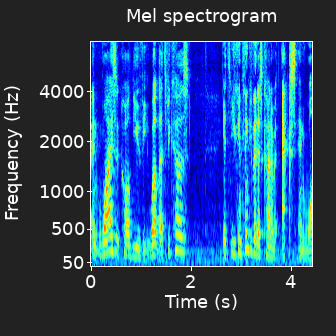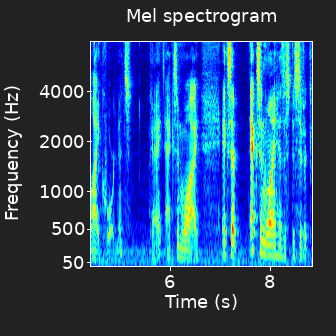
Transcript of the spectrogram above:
And why is it called UV? Well, that's because it's you can think of it as kind of x and y coordinates. Okay, x and y, except x and y has a specific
